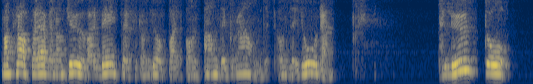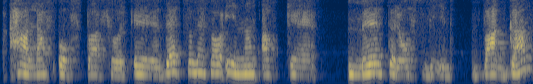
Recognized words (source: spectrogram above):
Man pratar även om gruvarbetare för de jobbar on underground, under jorden. Pluto kallas ofta för ödet som jag sa innan och eh, möter oss vid vaggan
